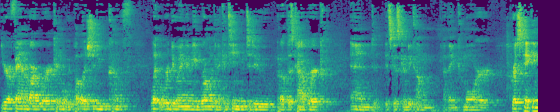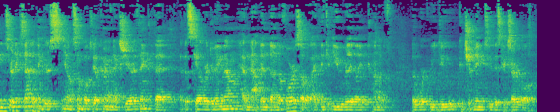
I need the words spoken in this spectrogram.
you're a fan of our work and what we publish and you kind of like what we're doing, I mean, we're only going to continue to do, put out this kind of work and it's just going to become, I think, more risk taking to a certain extent. I think there's, you know, some books we have coming out next year, I think, that at the scale we're doing them have not been done before. So I think if you really like kind of the work we do, contributing to this Kickstarter will,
